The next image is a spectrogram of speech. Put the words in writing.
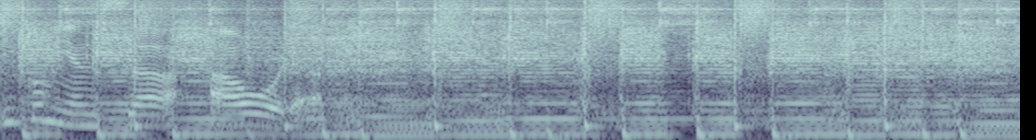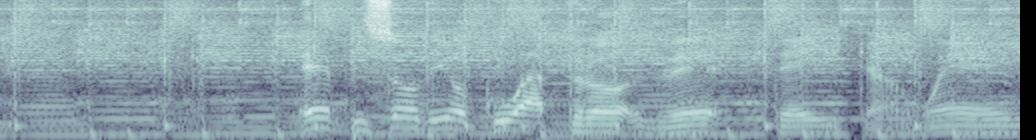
y comienza ahora. Episodio 4 de Takeaway.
